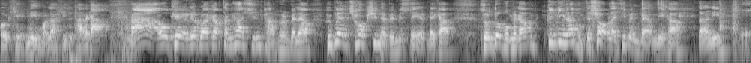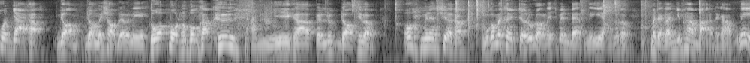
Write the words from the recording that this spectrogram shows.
โอเค นี่หมดแล้วชิ้นสุดท้ายนะครับอ่าโอเค เรียบร้อยครับทั้ง 5 ชิ้นผ่านพ้นไปแล้ว เพื่อนๆชอบชิ้นไหนเป็นพิเศษไหมครับ ส่วนตัวผมนะครับ จริงๆแล้วผมจะชอบอะไรที่เป็นแบบนี้ครับแต่อันนี้โคตรยากครับยอมยอมไม่ชอบเลยวันนี้ ตัวโปรดของผมครับคืออันนี้ครับเป็นลูกดอกที่แบบ โอ้ไม่น่าเชื่อครับ ผมก็ไม่เคยเจอลูกดอกอะไรที่เป็นแบบนี้อะแล้วแบบมาจากร้านยี่ห้าบาทนะครับนี่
